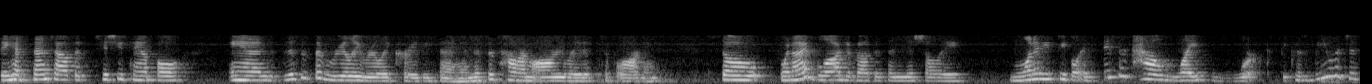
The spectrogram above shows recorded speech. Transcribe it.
they had sent out the tissue sample, and this is the really really crazy thing, and this is how I'm all related to blogging. So when I blogged about this initially, one of these people, and this is how life works, because we were just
